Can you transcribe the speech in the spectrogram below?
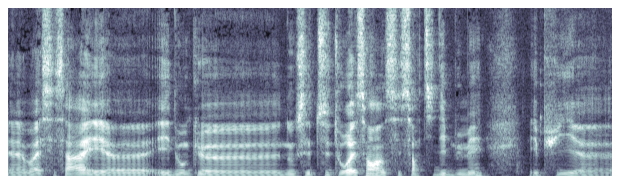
Euh, ouais, c'est ça. Et, euh, et donc, euh, donc c'est tout récent, hein, c'est sorti début mai. Et puis, euh,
